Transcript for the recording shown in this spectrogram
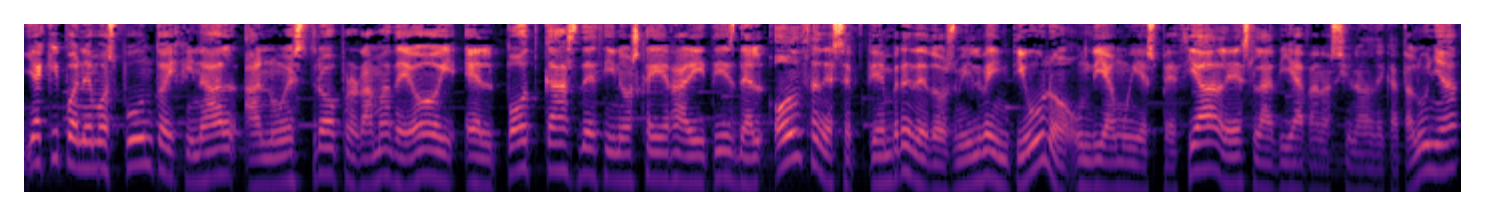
Y aquí ponemos punto y final a nuestro programa de hoy, el podcast de Cinosca y Rarities del 11 de septiembre de 2021. Un día muy especial, es la Diada Nacional de Cataluña.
